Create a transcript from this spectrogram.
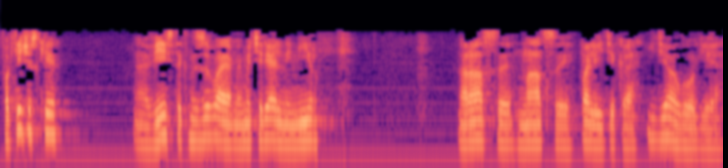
Фактически а, весь так называемый материальный мир, расы, нации, политика, идеология,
